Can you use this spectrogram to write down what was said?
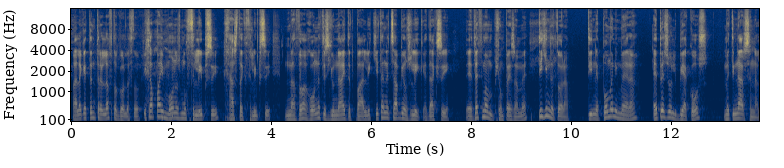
Αλλά και ήταν τρελό αυτό το γκολ αυτό. Είχα πάει μόνος μου θλίψη, hashtag θλίψη, να δω αγώνα της United πάλι και ήταν Champions League, εντάξει. Ε, δεν θυμάμαι ποιον παίζαμε. Τι γίνεται τώρα; Την επόμενη μέρα έπαιζε ο Ολυμπιακός με την Arsenal.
